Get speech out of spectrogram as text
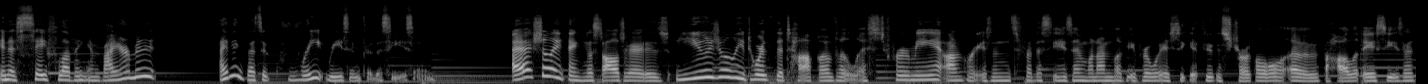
in a safe, loving environment I think that's a great reason for the season. I actually think nostalgia is usually towards the top of the list for me on reasons for the season when I'm looking for ways to get through the struggle of the holiday season.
